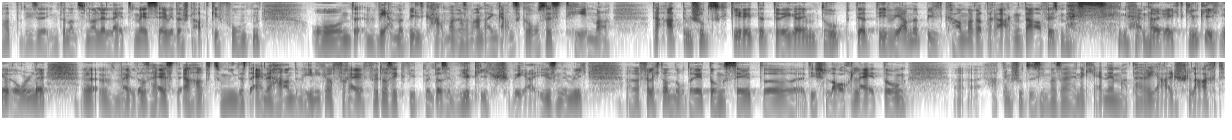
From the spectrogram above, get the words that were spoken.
hat diese internationale Leitmesse wieder stattgefunden und Wärmebildkameras waren da ein ganz großes Thema. Der Atemschutzgeräteträger im Trupp, der die Wärmebildkamera tragen darf, ist meistens in einer recht glücklichen Rolle, äh, weil das heißt, er hat zumindest eine Hand weniger frei für das Equipment, das wirklich schwer ist, nämlich äh, vielleicht ein Notrettungsset, äh, die Schlauchleitung. Atemschutz ist immer so eine kleine Materialschlacht.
